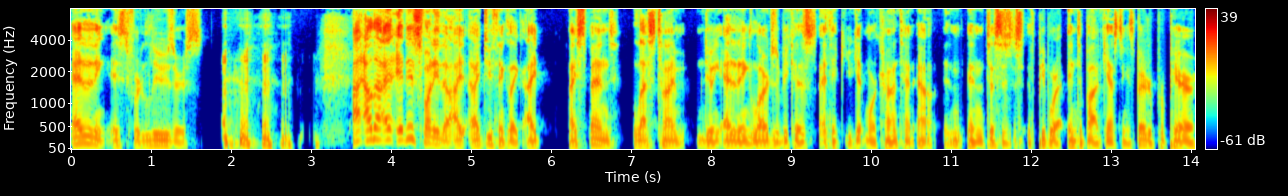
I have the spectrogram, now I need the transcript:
Editing is for losers. I, although it is funny though, I, I do think like I I spend less time doing editing largely because I think you get more content out, and and just as if people are into podcasting, it's better to prepare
